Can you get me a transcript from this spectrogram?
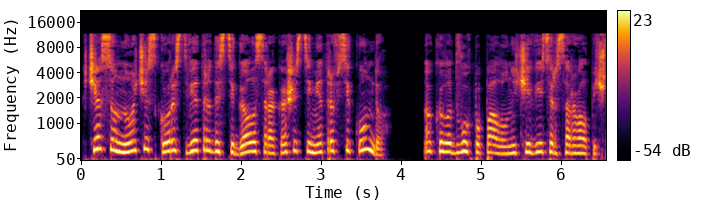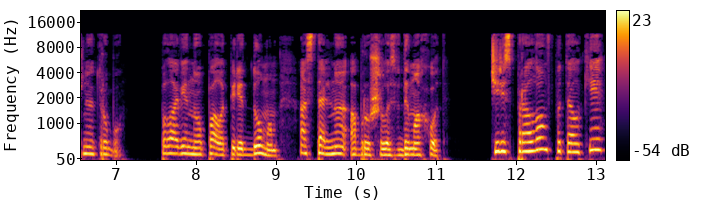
К часу ночи скорость ветра достигала 46 метров в секунду. Около двух по полуночи ветер сорвал печную трубу. Половина упала перед домом, остальное обрушилось в дымоход. Через пролом в потолке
